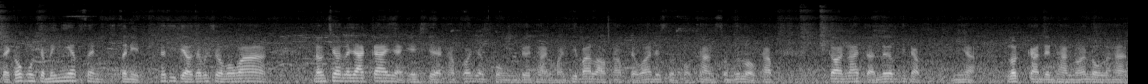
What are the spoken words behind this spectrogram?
แต่ก็คงจะไม่เงียบสนิทแค่ทีเดียวท่านผู้ชมเพราะว่านักท่องเที่ยวระยะใกล้อย่างเอเชียครับก็ยังคงเดินทางมาที่บ้านเราครับ แต่ว่าในส่วนของทางโซนยุโรปครับก็น่าจะเริ่มที่กับนี่ฮะลดการเดินทางน้อยลงแล้วฮะ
